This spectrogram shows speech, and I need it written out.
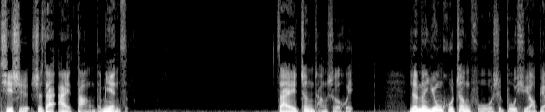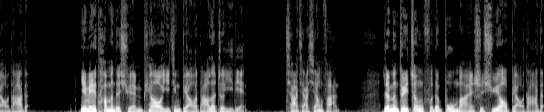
其实是在爱党的面子。在正常社会，人们拥护政府是不需要表达的。因为他们的选票已经表达了这一点，恰恰相反，人们对政府的不满是需要表达的。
